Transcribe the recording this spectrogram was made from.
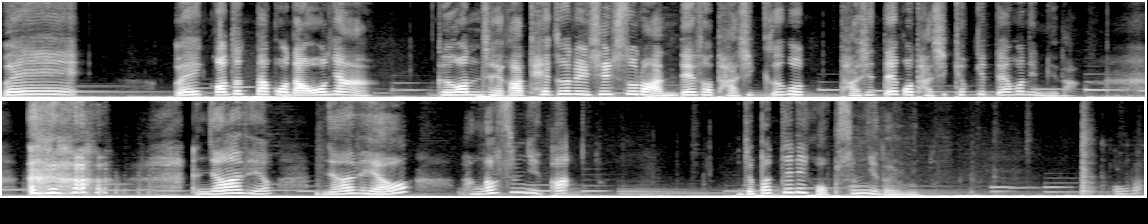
왜, 왜 꺼졌다고 나오냐? 그건 제가 태그를 실수로 안 돼서 다시 끄고, 다시 떼고 다시 켰기 때문입니다. 안녕하세요. 안녕하세요. 반갑습니다. 아, 이제 배터리가 없습니다, 여러분. 어라?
